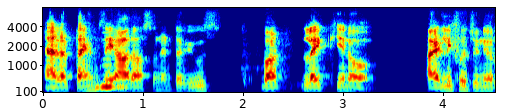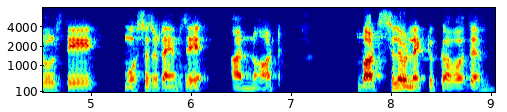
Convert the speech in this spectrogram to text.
and at times mm-hmm. they are asked in interviews, but like you know, ideally for junior roles, they most of the times they are not, but still mm-hmm. I would mm-hmm. like to cover them.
